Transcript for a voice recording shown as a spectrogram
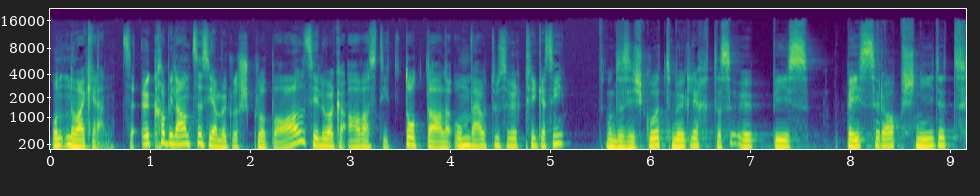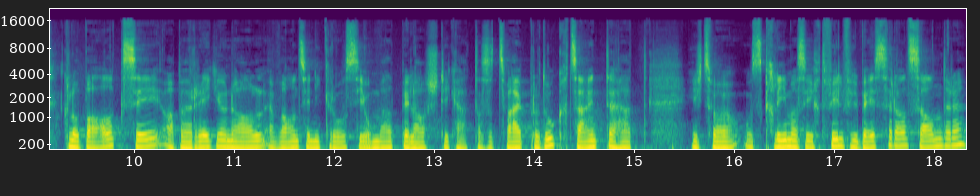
Und noch eine Grenze. Ökobilanzen sind ja möglichst global. Sie schauen an, was die totalen Umweltauswirkungen sind. Und es ist gut möglich, dass etwas besser abschneidet, global gesehen, aber regional eine wahnsinnig große Umweltbelastung hat. Also zwei Produkte, das eine hat, ist zwar aus Klimasicht viel, viel besser als das andere,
